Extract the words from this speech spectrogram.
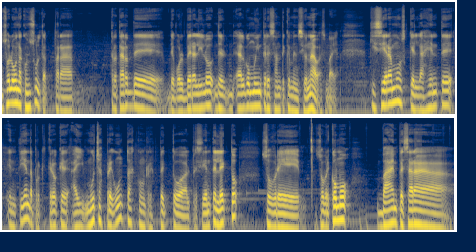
solo una consulta para tratar de, de volver al hilo de algo muy interesante que mencionabas. Vaya, quisiéramos que la gente entienda, porque creo que hay muchas preguntas con respecto al presidente electo sobre, sobre cómo va a empezar a,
